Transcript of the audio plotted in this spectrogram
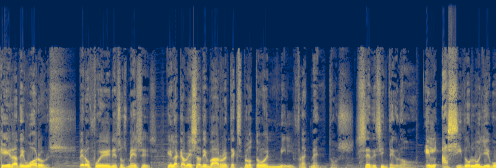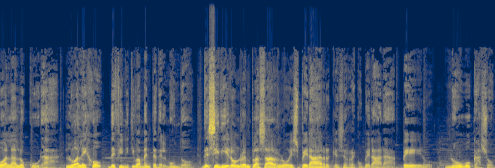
que era de Waters. Pero fue en esos meses que la cabeza de Barrett explotó en mil fragmentos. Se desintegró. El ácido lo llevó a la locura, lo alejó definitivamente del mundo. Decidieron reemplazarlo, esperar que se recuperara, pero no hubo caso.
